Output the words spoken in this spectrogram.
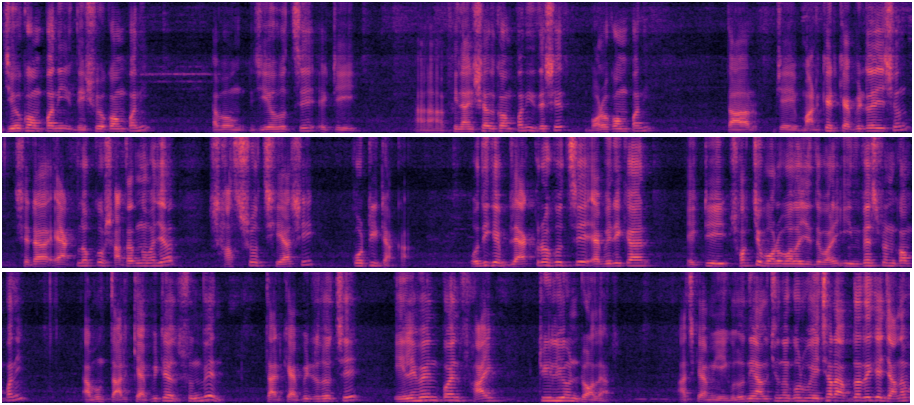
Jio company দেশীয় কোম্পানি এবং জিও হচ্ছে একটি ফিনান্সিয়াল কোম্পানি দেশের বড় কোম্পানি তার যে মার্কেট ক্যাপিটালাইজেশন সেটা এক লক্ষ সাতান্ন হাজার সাতশো ছিয়াশি কোটি টাকা। ওদিকে ব্ল্যাক রক হচ্ছে আমেরিকার একটি সবচেয়ে বড় বলা যেতে পারে ইনভেস্টমেন্ট কোম্পানি এবং তার ক্যাপিটাল শুনবেন, তার ক্যাপিটাল হচ্ছে eleven point five trillion dollar আজকে আমি এগুলো নিয়ে আলোচনা করব। এছাড়া আপনাদেরকে জানাব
